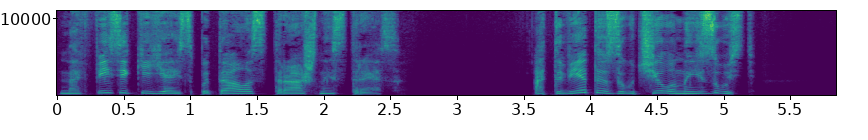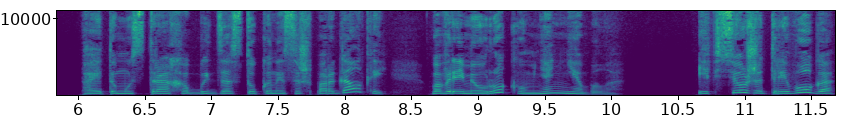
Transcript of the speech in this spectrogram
на физике я испытала страшный стресс. Ответы заучила наизусть, поэтому страха быть застуканной со шпаргалкой во время урока у меня не было. И все же тревога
